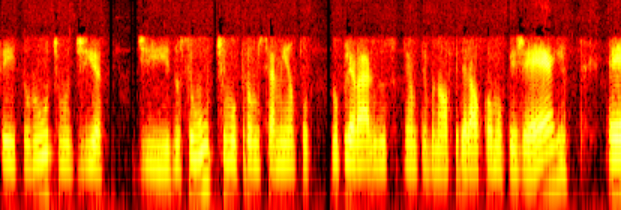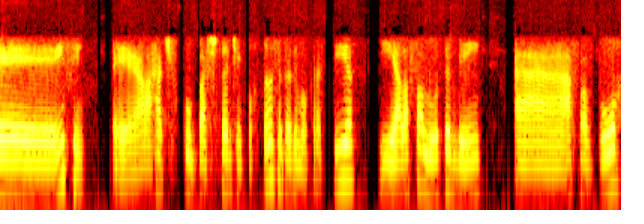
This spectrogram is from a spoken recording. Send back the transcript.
feito no último dia de, no seu último pronunciamento no plenário do Supremo Tribunal Federal como PGR. É, enfim, é, ela ratificou bastante a importância da democracia e ela falou também a, a favor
